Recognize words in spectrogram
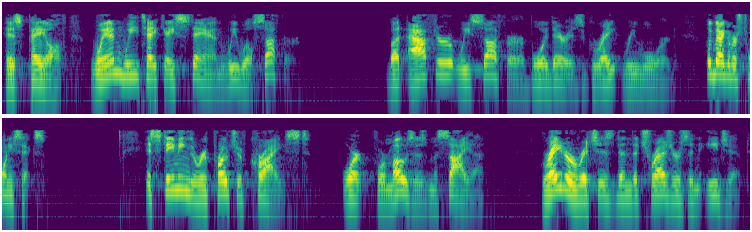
His payoff. When we take a stand, we will suffer. But after we suffer, boy, there is great reward. Look back at verse 26. Esteeming the reproach of Christ, or for Moses, Messiah, greater riches than the treasures in Egypt.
